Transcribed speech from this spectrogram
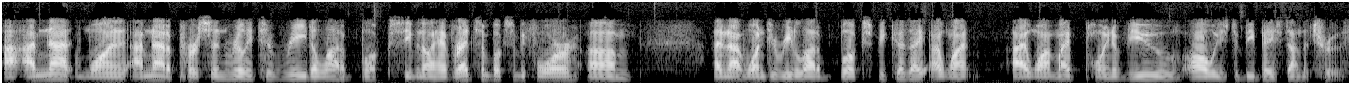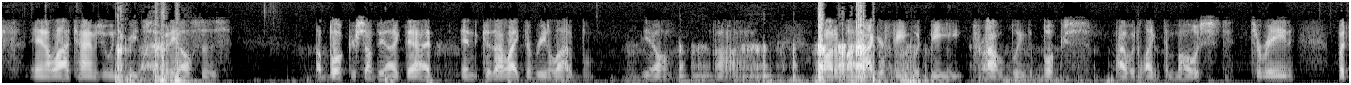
I, I'm not one. I'm not a person really to read a lot of books, even though I have read some books before. Um, I'm not one to read a lot of books because I, I want I want my point of view always to be based on the truth. And a lot of times when you read somebody else's a book or something like that, and because I like to read a lot of, you know, uh, autobiography would be probably the books I would like the most to read. But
